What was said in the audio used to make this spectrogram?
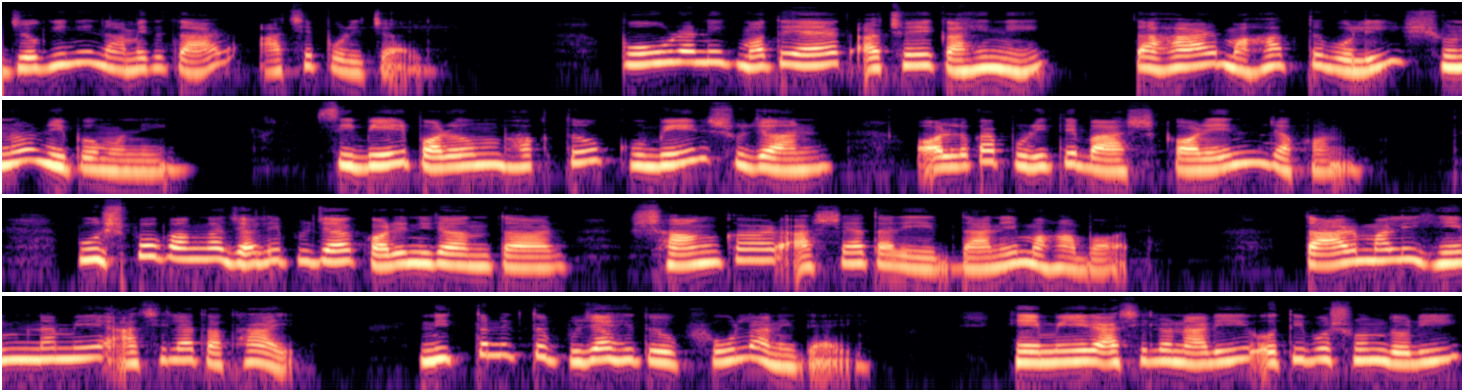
যোগিনী নামেতে তার আছে পরিচয়। পৌরাণিক মতে এক আছয়ে কাহিনী, তাহার মাহাত্ম বলি, শুনো নৃপমণি, শিবের পরম ভক্ত কুবের সুজন অলকাপুরীতে বাস করেন যখন। পুষ্পগঙ্গা জলে পূজা করে নিরন্তর, শঙ্কর আসিয়া তারে দানে মহাবর। তার মালি হেম নামে আছিলা তথায় নিত্য নিত্য পূজা হেতু ফুল আনি দেয়। হেমের আসিল নারী, অতীব সুন্দরী,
